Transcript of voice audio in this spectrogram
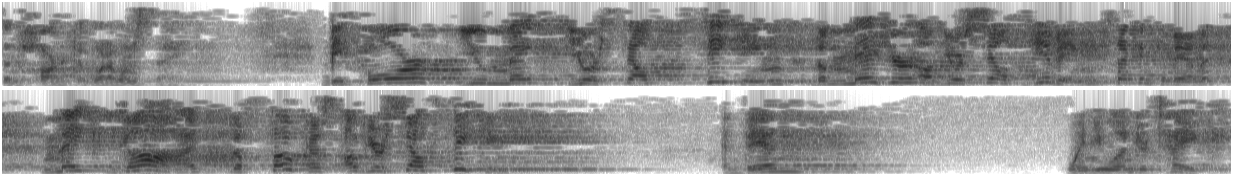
and heart of what I want to say. Before you make your self-seeking the measure of your self-giving, second commandment, make God the focus of your self-seeking. And then, when you undertake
